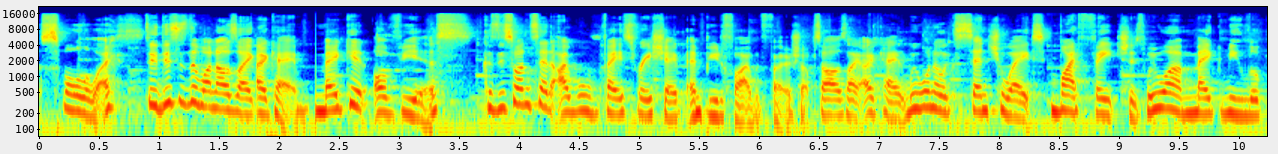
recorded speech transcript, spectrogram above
smaller waist. See, this is the one I was like, okay, make it obvious. Because this one said I will face reshape and beautify with Photoshop. So I was like, okay, we want to accentuate my features. We want to make me look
